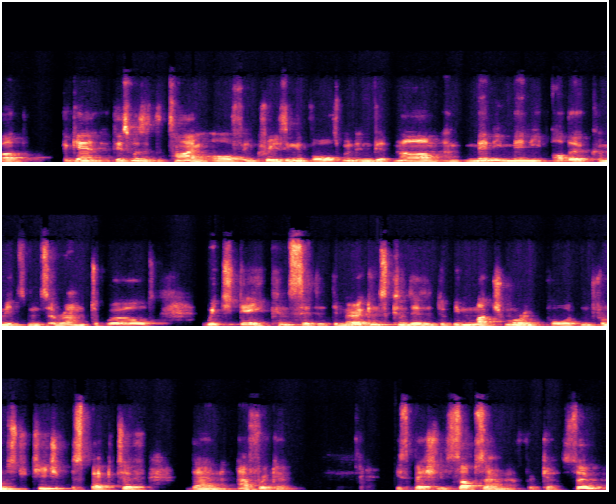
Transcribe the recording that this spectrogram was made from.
But again, this was at the time of increasing involvement in Vietnam and many, many other commitments around the world, which they considered, the Americans considered to be much more important from a strategic perspective than Africa, especially sub Saharan Africa. So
